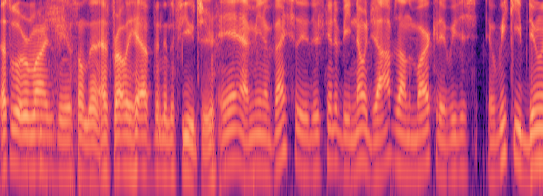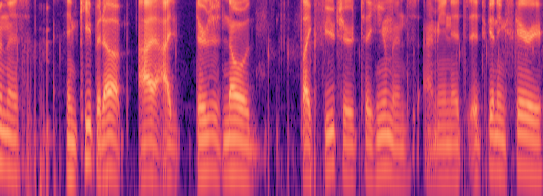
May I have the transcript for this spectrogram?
that's what reminds me of something that's probably happened in the future. Yeah, I mean, eventually there's gonna be no jobs on the market if we just if we keep doing this and keep it up. I, I there's just no like future to humans. I mean, it's it's getting scary,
